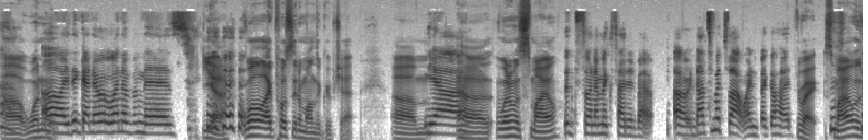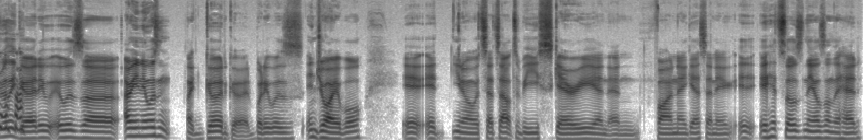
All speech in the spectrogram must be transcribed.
Uh, one. Oh, I think I know what one of them is. yeah. Well, I posted them on the group chat. Um, Yeah. uh, one was Smile. That's one I'm excited about. Oh, not so much that one, but go ahead. Right. Smile was really good. It, it was uh I mean it wasn't like good good, but it was enjoyable. It it you know, it sets out to be scary and and fun, I guess, and it it, it hits those nails on the head.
